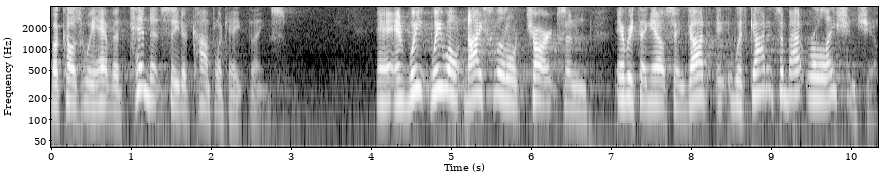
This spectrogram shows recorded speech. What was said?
because we have a tendency to complicate things. And we, we want nice little charts and everything else. And God, with God, it's about relationship.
